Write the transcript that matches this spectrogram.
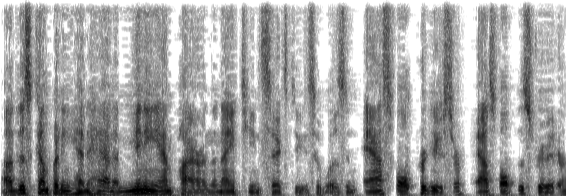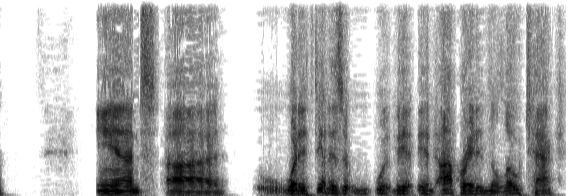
Uh, this company had had a mini empire in the 1960s. It was an asphalt producer, asphalt distributor, and uh, what it did is it, it operated in the low-tech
